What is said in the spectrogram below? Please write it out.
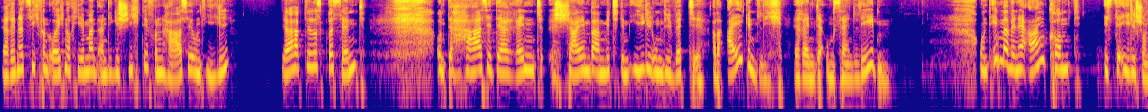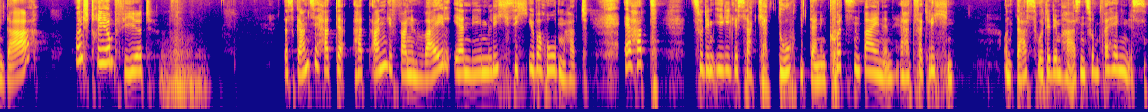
Erinnert sich von euch noch jemand an die Geschichte von Hase und Igel? Ja, habt ihr das präsent? Und der Hase, der rennt scheinbar mit dem Igel um die Wette. Aber eigentlich rennt er um sein Leben. Und immer wenn er ankommt, ist der Igel schon da und triumphiert. Das Ganze hat, er, hat angefangen, weil er nämlich sich überhoben hat. Er hat zu dem Igel gesagt, ja du mit deinen kurzen Beinen. Er hat verglichen. Und das wurde dem Hasen zum Verhängnis.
